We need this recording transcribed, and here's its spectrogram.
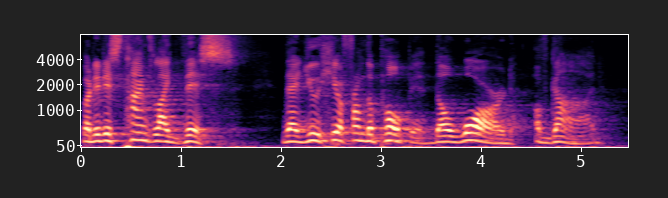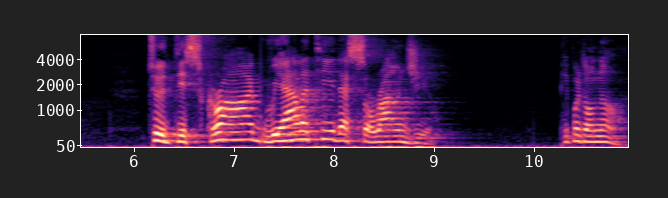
But it is times like this that you hear from the pulpit the word of God to describe reality that surrounds you. People don't know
